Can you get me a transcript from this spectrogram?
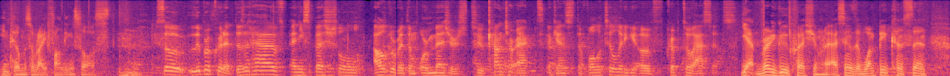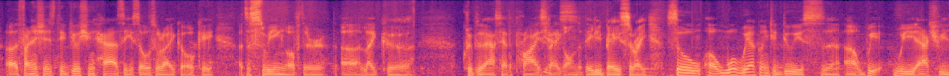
in terms of like funding source. Mm -hmm. So Libra Credit, does it have any special algorithm or measures to counteract against the volatility of crypto assets? Yeah, very good question. Right? I think the one big concern uh, financial institution has is also like, okay, uh, the swing of their uh, like uh, crypto asset price yes. like on the daily basis, right? So uh, what we are going to do is uh, uh we we actually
